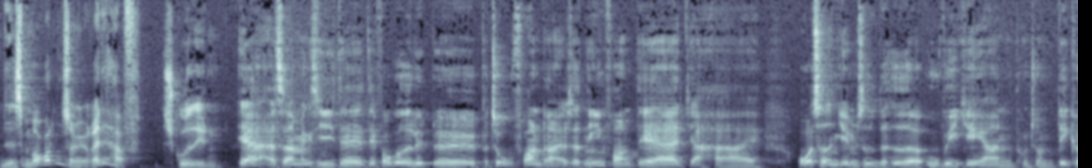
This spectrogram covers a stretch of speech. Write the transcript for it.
videre til Morten, som jo rigtig har haft skud i den. Ja, altså man kan sige, det, det er foregået lidt øh, på to fronter. Altså den ene front, det er, at jeg har øh, overtaget en hjemmeside, der hedder uvjægeren.dk,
